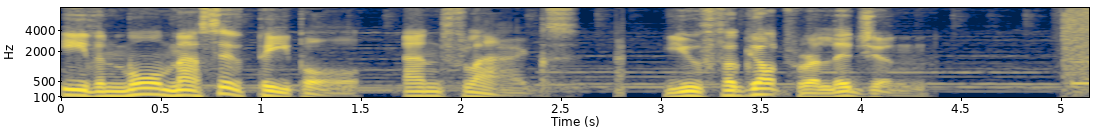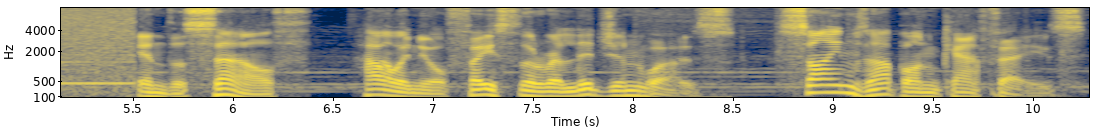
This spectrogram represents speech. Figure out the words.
Even more massive people. And flags. You forgot religion. In the south, how in your face the religion was. Signs up on cafes.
